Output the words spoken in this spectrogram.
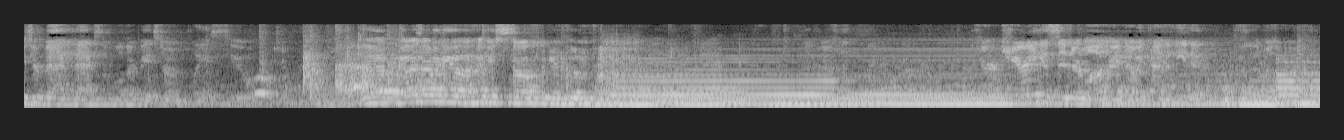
use your backpacks and hold our bass drum in place too. Yeah, if you guys have any uh, heavy stuff, we can put in front of If you're carrying a cinder block right now, we kind of need it.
